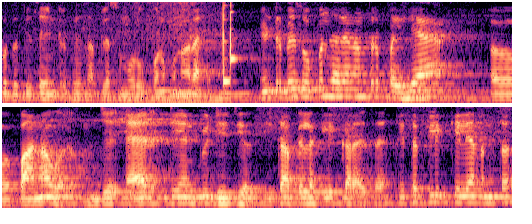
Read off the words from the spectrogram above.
पद्धतीचं इंटरफेस आपल्यासमोर ओपन होणार आहे. इंटरफेस ओपन झाल्यानंतर पहिल्या पानावर म्हणजे add T N P details इथं आपल्याला क्लिक करायचं आहे तिथं क्लिक केल्यानंतर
